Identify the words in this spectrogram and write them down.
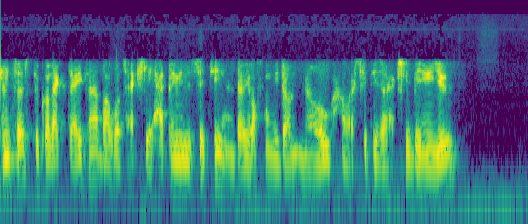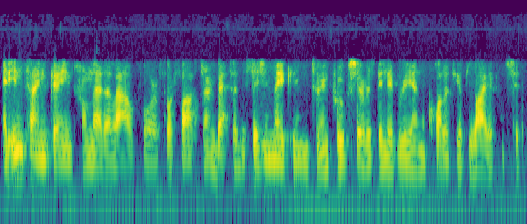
sensors to collect data about what's actually happening in the city, and very often we don't know how our cities are actually being used. And insights gained from that allow for, for faster and better decision making to improve service delivery and the quality of life of citizens.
